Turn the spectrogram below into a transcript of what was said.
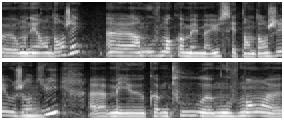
euh, on est en danger. Euh, un mouvement comme Emmaüs est en danger aujourd'hui, mmh. euh, mais comme tout mouvement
